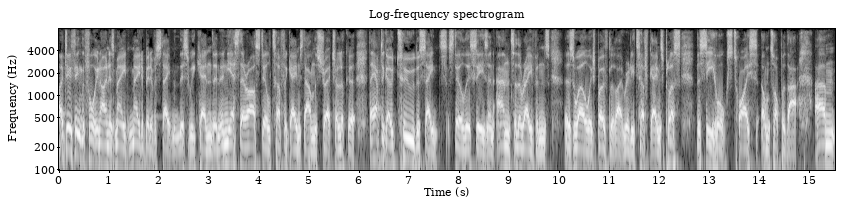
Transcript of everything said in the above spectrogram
I do think the 49ers made made a bit of a statement this weekend. And, and, yes, there are still tougher games down the stretch. I look at they have to go to the Saints still this season and to the Ravens as well, which both look like really tough games. Plus the Seahawks twice on top of that. Um,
